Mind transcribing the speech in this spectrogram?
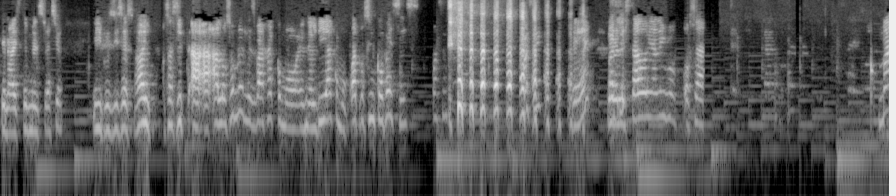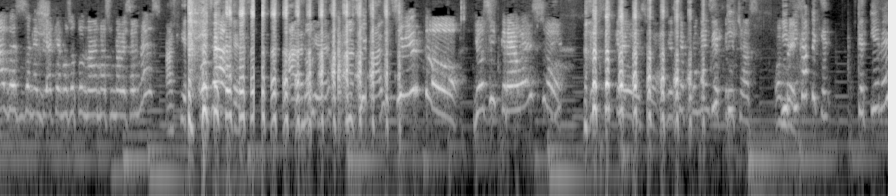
que no hay esta menstruación. Y pues dices, ay, pues así, a, a- a los hombres les baja como en el día como cuatro o cinco veces, Pues sí. Pues sí. ¿eh? Pero el estado de ánimo, o sea, más veces en el día que a nosotros nada más una vez al mes. Así es. O sea, Así es. Así es. cierto. Yo sí creo eso. Yo sí creo eso. Así es que pónganse Sí, y- fíjate que, que tienen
